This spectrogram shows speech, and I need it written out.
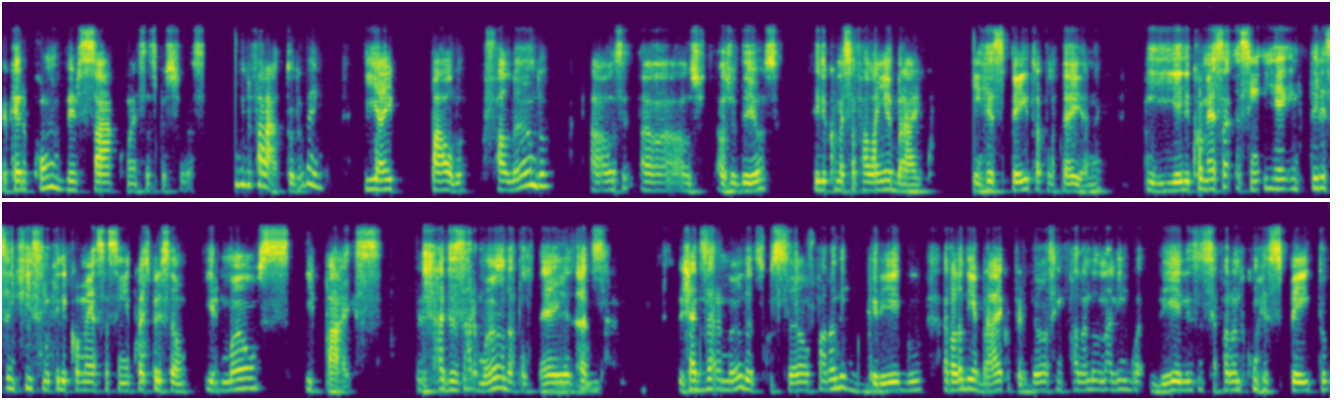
Eu quero conversar com essas pessoas. E ele fala: ah, Tudo bem. E aí, Paulo, falando aos, aos, aos judeus, ele começa a falar em hebraico, em respeito à plateia, né? E ele começa assim, e é interessantíssimo que ele começa assim com a expressão irmãos e pais, já desarmando a plateia, já, já, desarmando a discussão, falando em grego, falando em hebraico, perdão, assim, falando na língua deles, assim, falando com respeito,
